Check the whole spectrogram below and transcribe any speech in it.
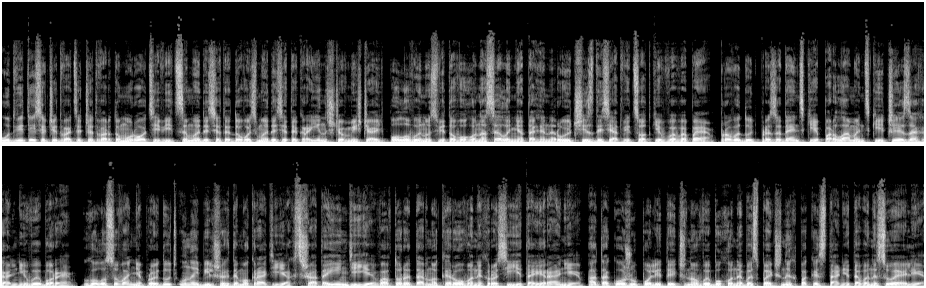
У 2024 році від 70 до 80 країн, що вміщають половину світового населення та генерують 60% ВВП, проведуть президентські, парламентські чи загальні вибори. Голосування пройдуть у найбільших демократіях США та Індії, в авторитарно керованих Росії та Ірані, а також у політично вибухонебезпечних Пакистані та Венесуелі.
